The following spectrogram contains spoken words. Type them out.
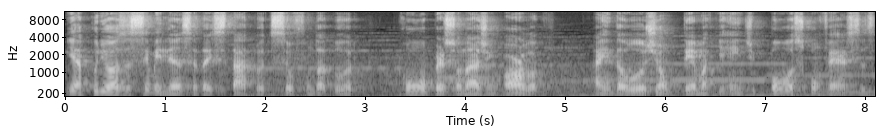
e a curiosa semelhança da estátua de seu fundador com o personagem Orlok ainda hoje é um tema que rende boas conversas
